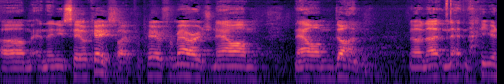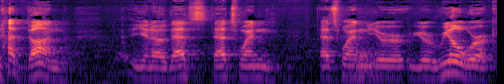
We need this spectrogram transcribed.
um, and then you say, "Okay, so I prepared for marriage. Now I'm now I'm done." No, not, not you're not done. You know that's that's when that's when your your real work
